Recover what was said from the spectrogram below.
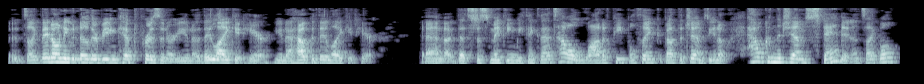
it's like they don't even know they're being kept prisoner. You know, they like it here. You know, how could they like it here? And uh, that's just making me think that's how a lot of people think about the gems. You know, how can the gems stand it? And it's like, well,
